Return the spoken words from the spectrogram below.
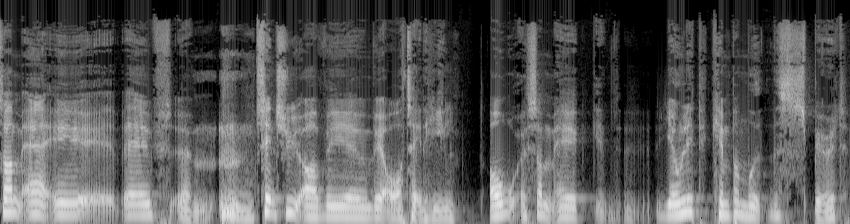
som er øh, øh, øh, sindssyg og vil, øh, vil overtage det hele. Og som øh, jævnligt kæmper mod The Spirit.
